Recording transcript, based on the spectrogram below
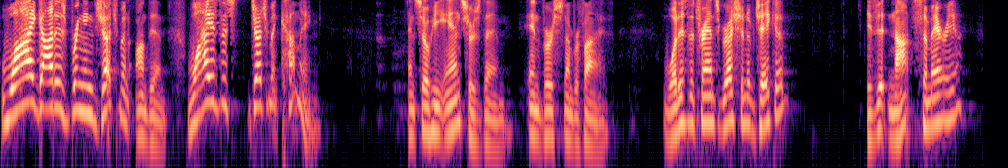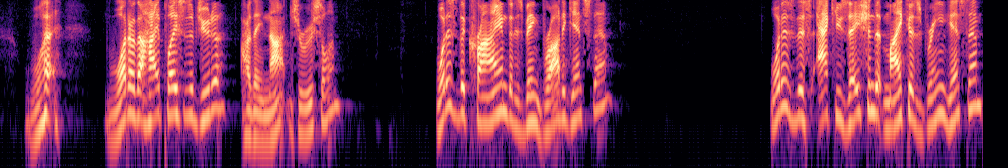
why God is bringing judgment on them. Why is this judgment coming? And so he answers them in verse number five. What is the transgression of Jacob? Is it not Samaria? What, what are the high places of Judah? Are they not Jerusalem? What is the crime that is being brought against them? What is this accusation that Micah is bringing against them?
